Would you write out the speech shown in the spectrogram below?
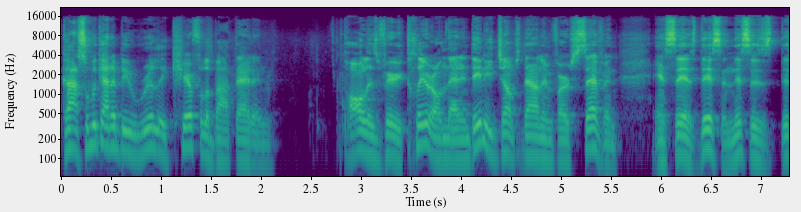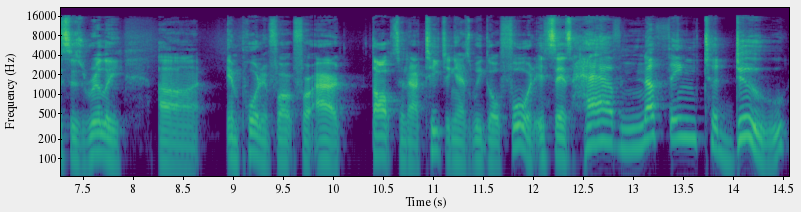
God. So we got to be really careful about that. And Paul is very clear on that. And then he jumps down in verse seven and says this, and this is this is really uh, important for for our thoughts and our teaching as we go forward. It says, "Have nothing to do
